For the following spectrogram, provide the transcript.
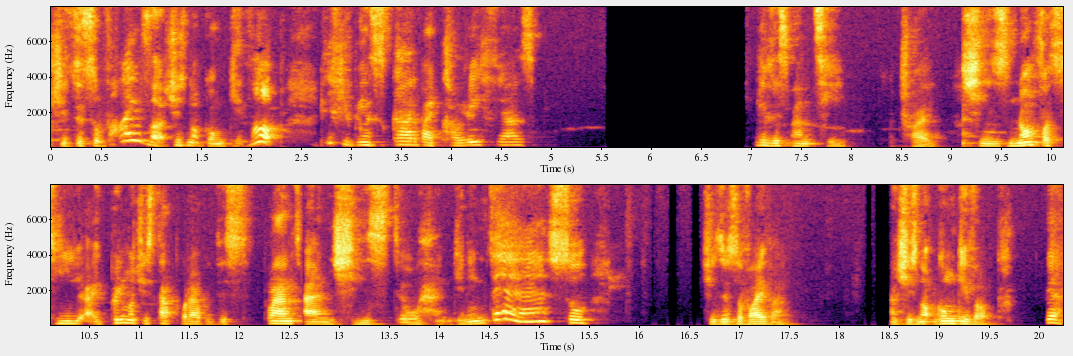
she's a survivor. She's not going to give up. If you've been scarred by calatheas, give this auntie a try. She's known for sea. I pretty much used tap water with this plant and she's still hanging in there. So she's a survivor and she's not going to give up. Yeah.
